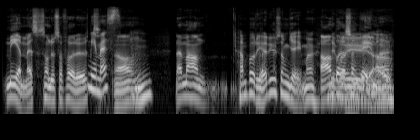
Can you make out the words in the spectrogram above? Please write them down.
memes som du sa förut. Memes? Ja. Mm. Nej, men han, Han började ju som gamer. ja, han Det började som ju- gamer ja.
